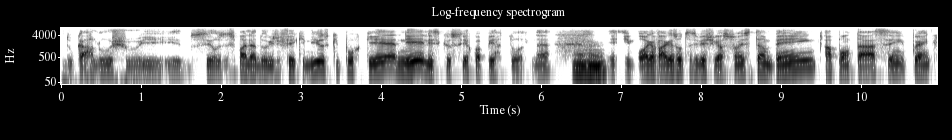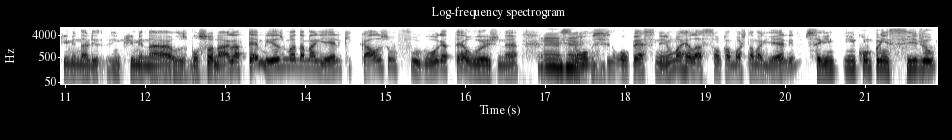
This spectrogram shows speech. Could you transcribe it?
do Carluxo e, e, dos seus espalhadores de fake news, que porque é neles que o cerco apertou, né? Uhum. E, embora várias outras investigações também apontassem para incriminar os Bolsonaro, até mesmo a da Marielle, que causa um furor até hoje, né? Uhum. Se, não, se não houvesse nenhuma relação com a morte da Marielle, seria incompreensível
